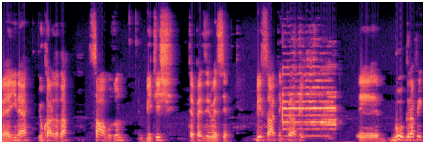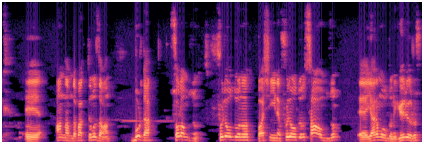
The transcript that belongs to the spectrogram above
ve yine yukarıda da sağ omuzun bitiş tepe zirvesi. Bir saatlik grafik. Ee, bu grafik e, anlamda baktığımız zaman burada sol omuzun full olduğunu, başın yine full olduğunu, sağ omuzun e, yarım olduğunu görüyoruz.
